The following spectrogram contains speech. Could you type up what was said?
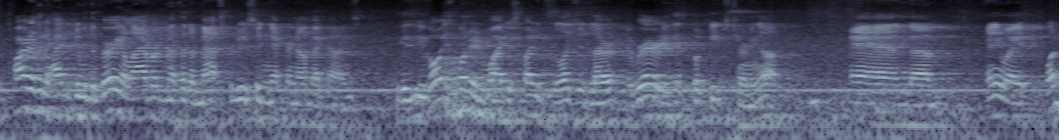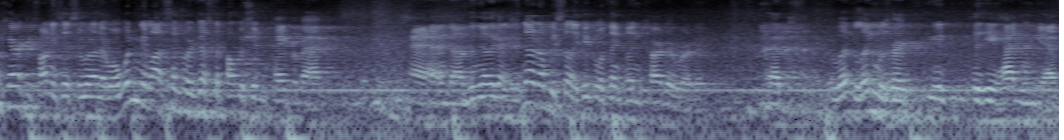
the part of it had to do with a very elaborate method of mass producing Necronomicons. Because you've always wondered why, despite its alleged rarity, this book keeps turning up. And um, Anyway, one character finally says to another, well, wouldn't it be a lot simpler just to publish it in paperback? And um, then the other guy says, no, don't be silly. People would think Lin Carter wrote it. That, Lin was very, because he hadn't yet.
